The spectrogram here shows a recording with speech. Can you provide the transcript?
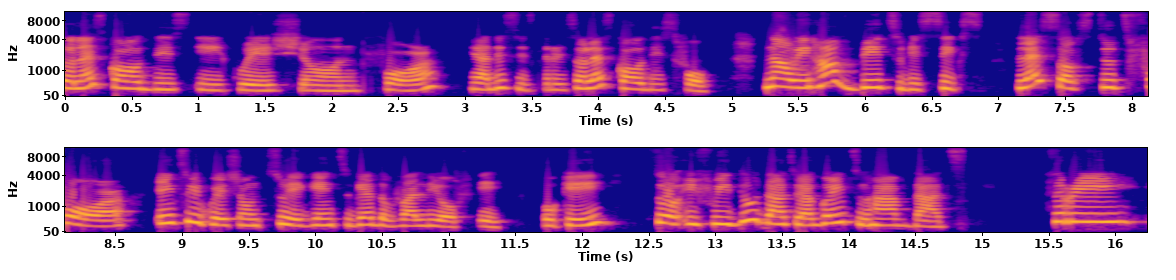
So let's call this equation 4. Yeah, this is 3. So let's call this 4. Now we have b to be 6. Let's substitute 4 into equation 2 again to get the value of a. Okay, so if we do that, we are going to have that 3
